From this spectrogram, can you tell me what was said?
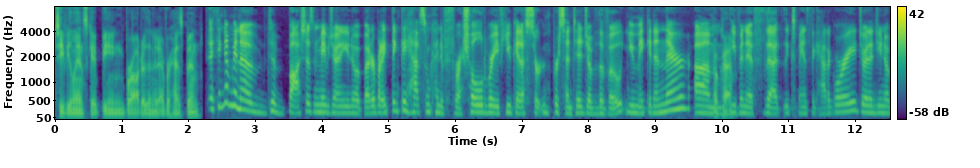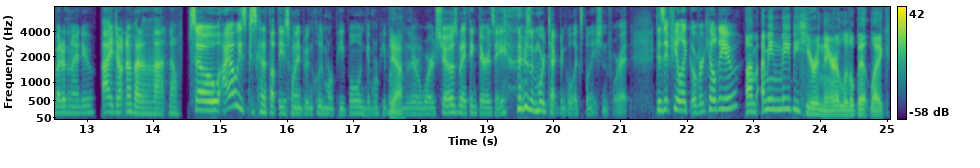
TV landscape being broader than it ever has been? I think I'm gonna to bosh this, and maybe Joanna, you know it better, but I think they have some kind of threshold where if you get a certain percentage of the vote, you make it in there. Um, Okay. Even if that expands the category. Joanna, do you know better than I do? I don't know better than that. No. So I always just kind of thought they just wanted to include more people and get more people Yeah. to come to their award shows, but I think there is a there's a more technical explanation for it. Does it feel like overkill to you? Um, I mean, maybe here and there a little bit, like,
